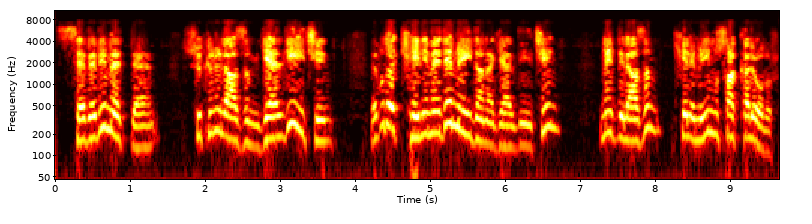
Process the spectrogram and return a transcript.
sebebi medden sükünü lazım geldiği için ve bu da kelimede meydana geldiği için meddi lazım kelimeyi musakkale olur.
